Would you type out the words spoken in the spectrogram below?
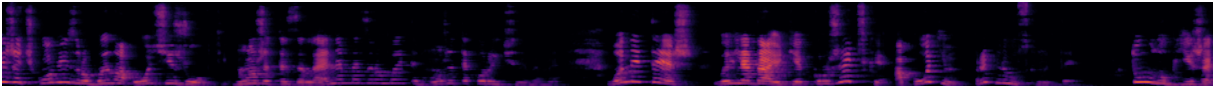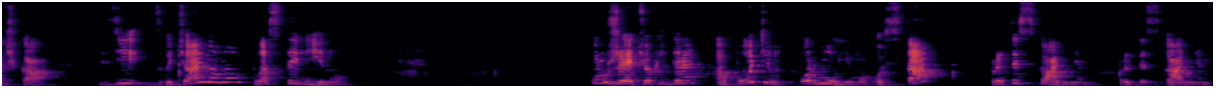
їжачкові зробила очі жовті. Можете зеленими зробити, можете коричневими. Вони теж виглядають як кружечки, а потім приплюскнути. Тулуб їжачка зі звичайного пластиліну. Кружечок йде, а потім формуємо ось так притисканням, притисканням,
